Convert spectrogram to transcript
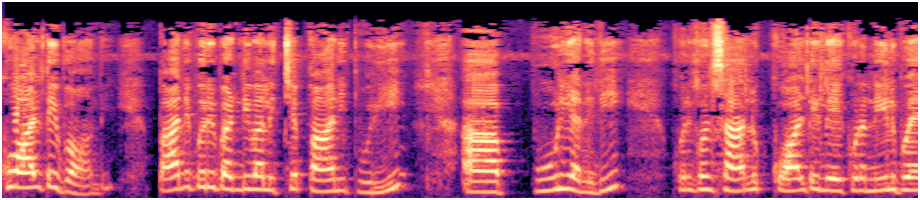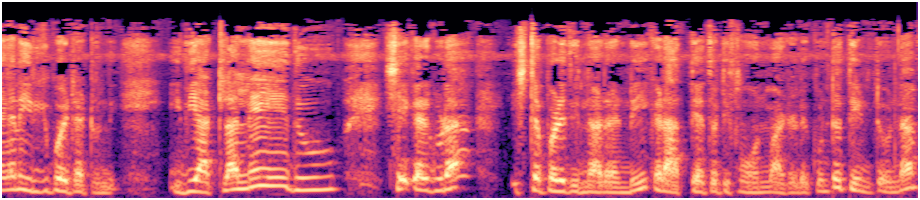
క్వాలిటీ బాగుంది. పానీపూరి బండి వాళ్ళు ఇచ్చే పానీపూరి ఆ పూరి అనేది కొన్ని కొన్నిసార్లు క్వాలిటీ లేకుండా నీళ్ళు పోయగానే ఇరిగిపోయేటట్టుంది. ఇది అట్లా లేదు. శేఖర్ కూడా ఇష్టపడి తిన్నాడండి. ఇక్కడ అత్తయ్యతోటి ఫోన్ మాట్లాడుకుంటూ తింటున్నాం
